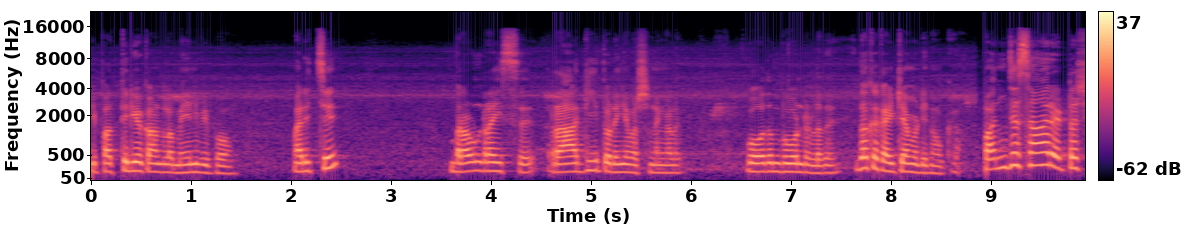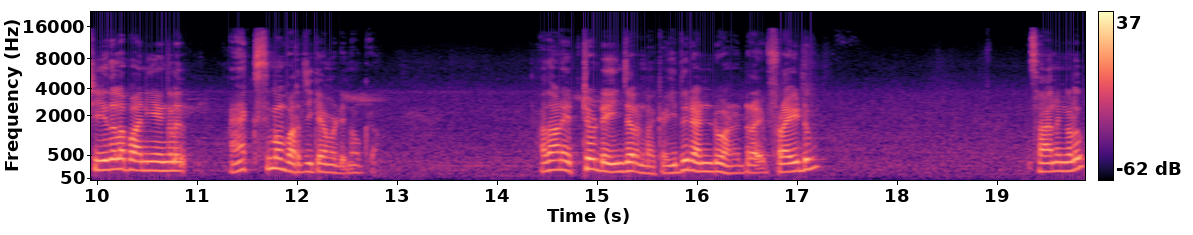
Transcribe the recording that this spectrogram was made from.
ഈ പത്തിരിയൊക്കെ ആണല്ലോ മെയിൻ വിഭവം. മരിച്ച് ബ്രൗൺ റൈസ് റാഗി തുടങ്ങിയ ഭക്ഷണങ്ങൾ ഗോതമ്പ് കൊണ്ടുള്ളത് ഇതൊക്കെ കഴിക്കാൻ വേണ്ടി നോക്കുക. പഞ്ചസാര ഇട്ട ശീതള പാനീയങ്ങൾ മാക്സിമം വർജിക്കാൻ വേണ്ടി നോക്കുക. അതാണ് ഏറ്റവും ഡേഞ്ചർ ഉണ്ടാക്കുക. ഇത് രണ്ടുമാണ്. ഡ്രൈ ഫ്രൈഡും സാധനങ്ങളും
